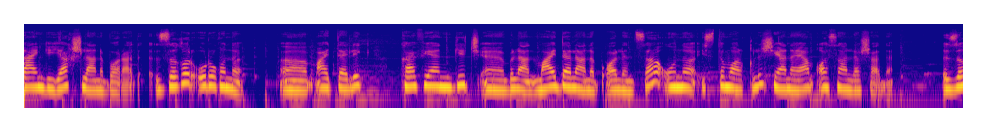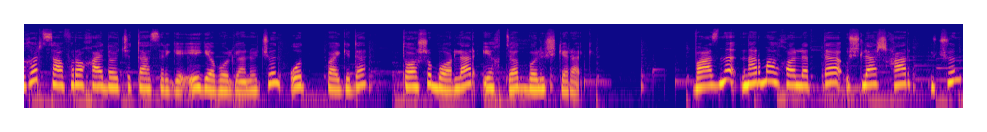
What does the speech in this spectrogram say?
rangi yaxshilanib boradi. Zig'ir urug'ini aytaylik kofeingich e, bilan maydalanib olinsa uni iste'mol qilish yanayam osonlashadi. Zig'ir safro haydovchi ta'siriga ega bo'lgani uchun o't pagida toshi borlar ehtiyot bo'lish kerak. Vazni normal holatda ushlash har uchun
